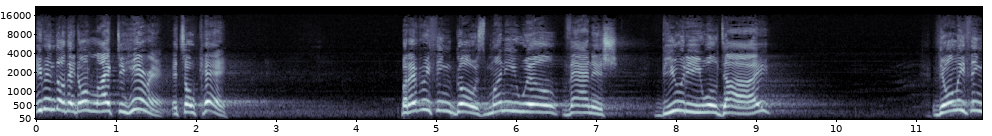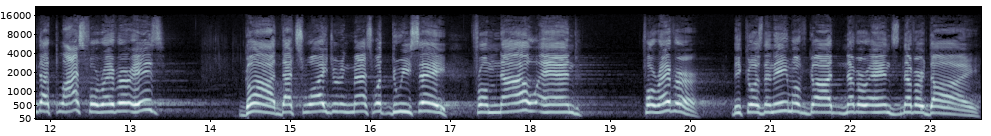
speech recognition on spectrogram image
Even though they don't like to hear it, it's okay. But everything goes. Money will vanish, beauty will die. The only thing that lasts forever is God. That's why during Mass, what do we say? From now and forever. Because the name of God never ends, never die.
